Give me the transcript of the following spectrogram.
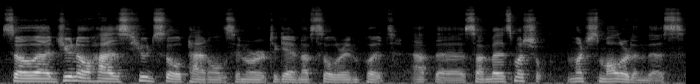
So uh, Juno has huge solar panels in order to get enough solar input at the sun, but it's much much smaller than this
